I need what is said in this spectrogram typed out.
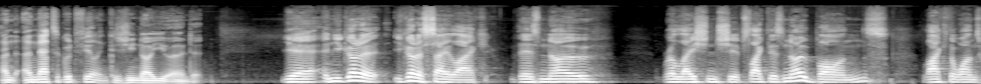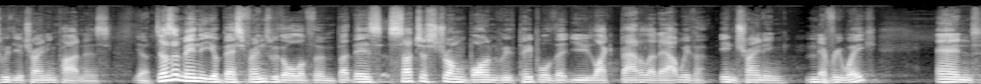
And and that's a good feeling because you know you earned it. Yeah, and you gotta you gotta say like there's no relationships, like there's no bonds like the ones with your training partners. Yeah. Doesn't mean that you're best friends with all of them, but there's such a strong bond with people that you like battle it out with in training mm. every week. And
